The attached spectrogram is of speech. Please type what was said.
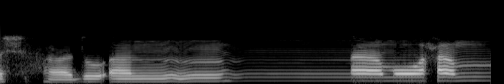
أشهد أن محمدا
